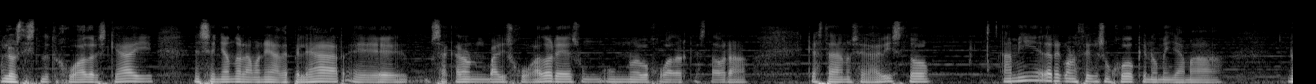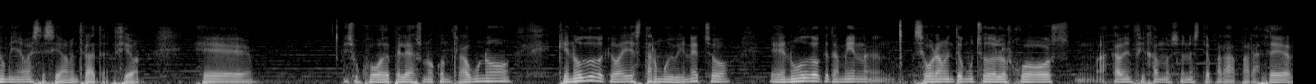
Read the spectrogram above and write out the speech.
los distintos jugadores que hay, enseñando la manera de pelear, eh, sacaron varios jugadores, un, nuevo jugador que hasta ahora que hasta ahora no se había visto. A mí he de reconocer que es un juego que no me llama no me llama excesivamente la atención. Eh, es un juego de peleas uno contra uno que no dudo que vaya a estar muy bien hecho. Eh, no dudo que también seguramente muchos de los juegos acaben fijándose en este para, para hacer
